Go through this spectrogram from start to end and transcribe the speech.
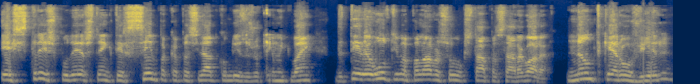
Estes três poderes têm que ter sempre a capacidade, como diz o Joaquim muito bem, de ter a última palavra sobre o que está a passar. Agora, não te quero ouvir,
